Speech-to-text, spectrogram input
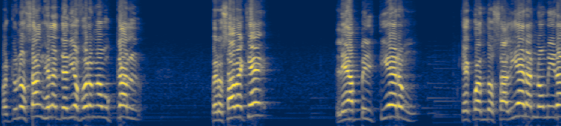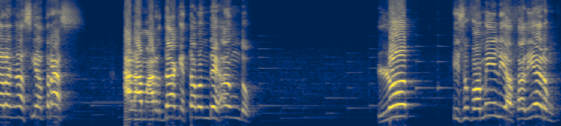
Porque unos ángeles de Dios fueron a buscarlo. Pero ¿sabe qué? Le advirtieron que cuando salieran no miraran hacia atrás a la maldad que estaban dejando. Lot y su familia salieron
